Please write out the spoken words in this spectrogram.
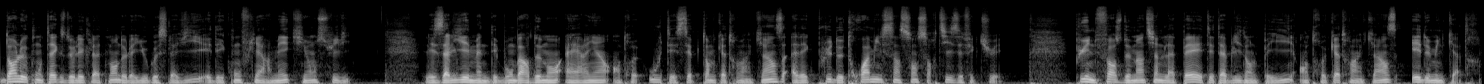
dans le contexte de l'éclatement de la Yougoslavie et des conflits armés qui ont suivi. Les Alliés mènent des bombardements aériens entre août et septembre 1995 avec plus de 3500 sorties effectuées. Puis une force de maintien de la paix est établie dans le pays entre 1995 et 2004.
